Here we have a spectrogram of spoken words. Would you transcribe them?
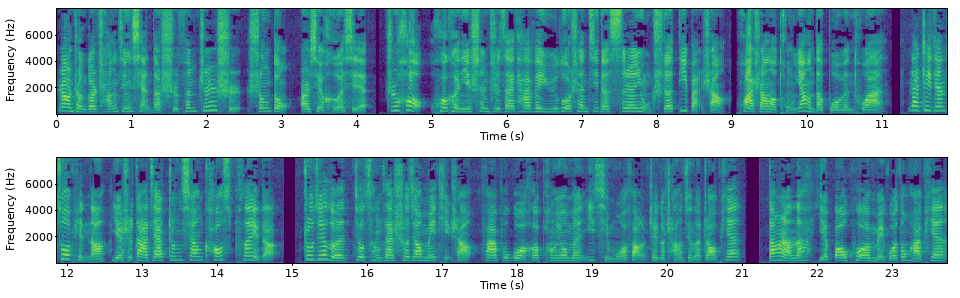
让整个场景显得十分真实、生动，而且和谐。之后，霍克尼甚至在他位于洛杉矶的私人泳池的地板上画上了同样的波纹图案。那这件作品呢，也是大家争相 cosplay 的。周杰伦就曾在社交媒体上发布过和朋友们一起模仿这个场景的照片，当然了，也包括美国动画片《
